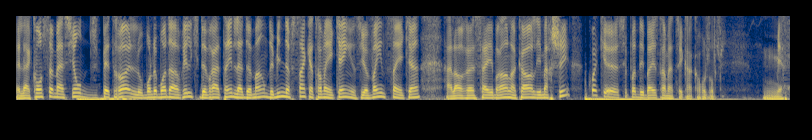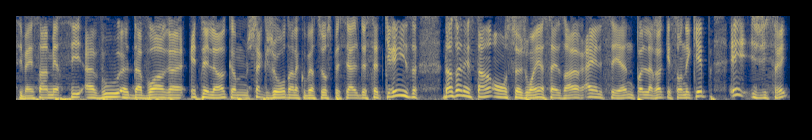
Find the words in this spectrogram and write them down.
la consommation du pétrole au mois d'avril qui devrait atteindre la demande de 1995, il y a 25 ans. Alors, euh, ça ébranle encore les marchés, quoique c'est pas des baisses dramatiques encore aujourd'hui. Merci Vincent, merci à vous euh, d'avoir euh, été là comme chaque jour dans la couverture spéciale de cette crise. Dans un instant, on se joint à 16h à LCN, Paul Larocque et son équipe et j'y serai.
